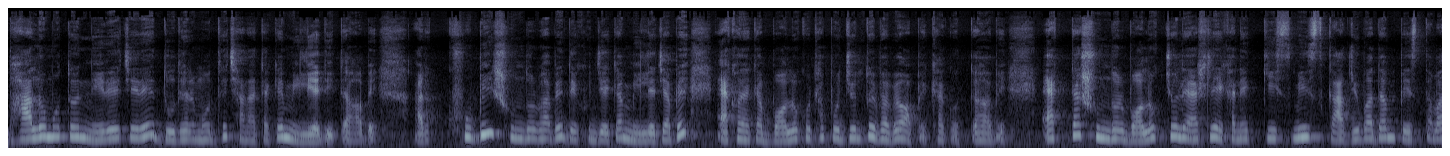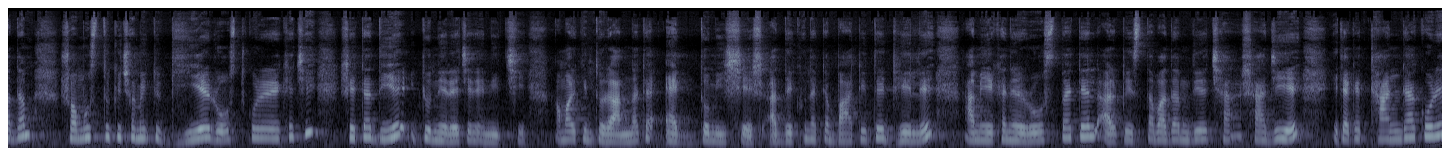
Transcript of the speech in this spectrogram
ভালো মতো নেড়ে চেড়ে দুধের মধ্যে ছানাটাকে মিলিয়ে দিতে হবে। আর খুবই সুন্দরভাবে দেখুন যে এটা মিলে যাবে। এখন একটা বলক ওঠা পর্যন্ত এভাবে অপেক্ষা করতে হবে। একটা সুন্দর বলক চলে আসলে এখানে কিশমিশ কাজু বাদাম, পেস্তা বাদাম সমস্ত কিছু আমি একটু ঘিয়ে রোস্ট করে রেখেছি। সেটা দিয়ে একটু নেড়ে চেড়ে নিচ্ছি। আমার কিন্তু রান্নাটা একদমই শেষ। আর দেখুন একটা বাটিতে ঢেলে আমি এখানে রোস্ট প্যাটেল আর পেস্তা বাদাম দিয়ে সাজিয়ে এটাকে ঠান্ডা করে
